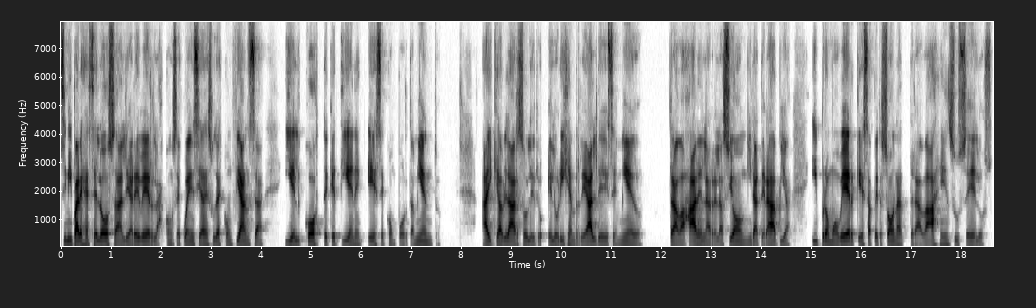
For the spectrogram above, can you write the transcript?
Si mi pareja es celosa, le haré ver las consecuencias de su desconfianza y el coste que tiene ese comportamiento. Hay que hablar sobre el origen real de ese miedo, trabajar en la relación, ir a terapia y promover que esa persona trabaje en sus celos.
